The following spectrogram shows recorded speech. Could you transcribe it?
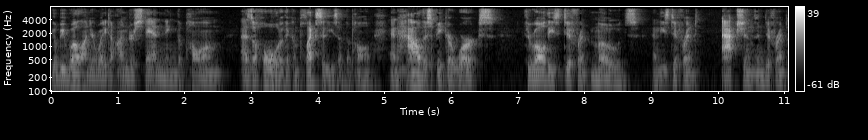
you'll be well on your way to understanding the poem as a whole or the complexities of the poem and how the speaker works through all these different modes and these different actions and different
